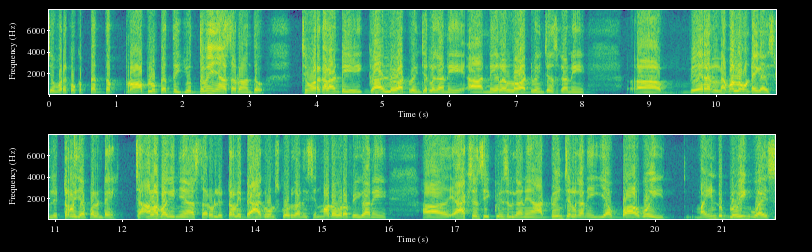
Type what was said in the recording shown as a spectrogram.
చివరికి ఒక పెద్ద ప్రాబ్లం పెద్ద యుద్ధమే చేస్తాడు దాంతో. చివరికి అలాంటి గాలిలో అడ్వెంచర్లు కానీ ఆ నీళ్ళల్లో అడ్వెంచర్స్ కానీ వేరే లెవెల్లో ఉంటాయి గాయస్ లిటరలీ చెప్పాలంటే. చాలా బాగా ఎంజాయ్ చేస్తారు? లిటరలీ బ్యాక్గ్రౌండ్ స్కోర్ కానీ సినిమాటోగ్రఫీ కానీ యాక్షన్ సీక్వెన్స్లు కానీ అడ్వెంచర్లు కానీ ఇయ్య బాబోయ్! Mind blowing voice.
